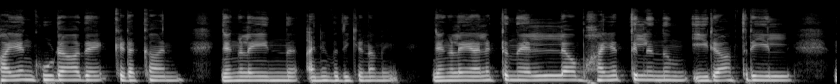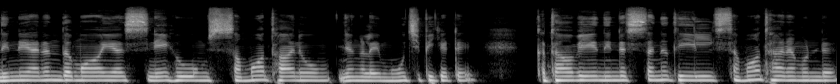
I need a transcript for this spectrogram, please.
ഭയം കൂടാതെ കിടക്കാൻ ഞങ്ങളെ ഇന്ന് അനുവദിക്കണമേ. ഞങ്ങളെ അലട്ടുന്ന എല്ലാ ഭയത്തിൽ നിന്നും ഈ രാത്രിയിൽ നിന്റെ അനന്തമായ സ്നേഹവും സമാധാനവും ഞങ്ങളെ മോചിപ്പിക്കട്ടെ. കഥാവെ നിന്റെ സന്നദ്ധിയിൽ സമാധാനമുണ്ട്.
